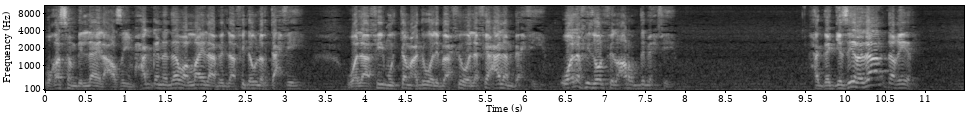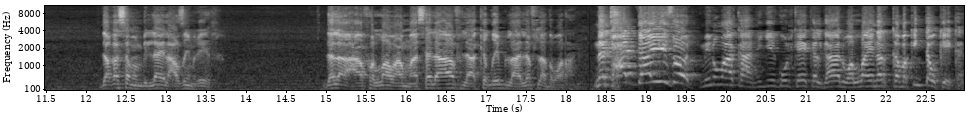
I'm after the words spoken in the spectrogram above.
وقسم بالله العظيم حقنا ده والله لا لا في دولة بتح فيه ولا في مجتمع دولي بيح فيه ولا في عالم بيح فيه ولا في زول في الأرض دي بيح فيه حق الجزيرة ده ده غير. ده قسما بالله العظيم غير. ده لا عفى الله عما سلف لا كذب لا لف لا دوران نتحدى أي زول منو ما كان يجي يقول كيكل قال والله نركبك أنت وكيكل.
